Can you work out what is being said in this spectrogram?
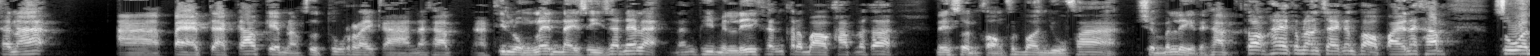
ชนะอ่าแปดจากเก้าเกมหลังสุดทุกรายการนะครับที่ลงเล่นในซีซั่นนี้แหละทั้งพรีเมียร์ลีกทั้งคาราบาวครับแล้วก็ในส่วนของฟุตบอลยูฟ่าแชมเปี้ยนลีกนะครับ ก็ให้กำลังใจกันต่อไปนะครับ ส่วน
